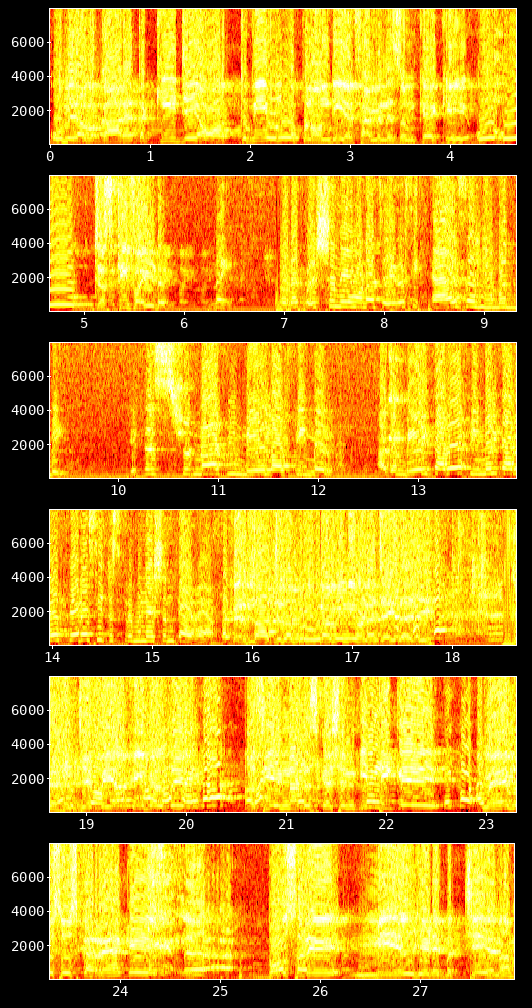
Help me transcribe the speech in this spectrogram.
ਉਹ ਮੇਰਾ ਵਕਾਰ ਹੈ ਤਾਂ ਕੀ ਜੇ ਔਰਤ ਵੀ ਉਹਨੂੰ ਅਪਣਾਉਂਦੀ ਹੈ ਫੈਮਿਨਿਜ਼ਮ ਕਹਿ ਕੇ ਉਹ ਉਹ ਜਸਟੀਫਾਈਡ ਹੈ? ਨਹੀਂ ਤੁਹਾਡਾ ਕੁਐਸਚਨ ਇਹ ਹੋਣਾ ਚਾਹੀਦਾ ਸੀ as a human being it is should not be male ਔਰ ਫੀਮੇਲ ਅਗਰ ਮੇਲ ਕਰ ਰਿਹਾ ਫੀਮੇਲ ਕਰ ਰਿਹਾ ਫਿਰ ਅਸੀਂ ਡਿਸਕ੍ਰਿਮੀਨੇਸ਼ਨ ਕਰ ਰਹੇ ਹਾਂ ਫਿਰ ਤਾਂ ਅੱਜ ਦਾ ਪ੍ਰੋਗਰਾਮ ਹੀ ਨਹੀਂ ਹੋਣਾ ਚਾਹੀਦਾ ਜੀ ਜੇ ਮੇਲ ਫੀਮੇਲ ਤੇ ਅਸੀਂ ਇੰਨਾ ਡਿਸਕਸ਼ਨ ਕੀਤੀ ਕਿ ਮੈਂ ਮਹਿਸੂਸ ਕਰ ਰਿਹਾ ਕਿ ਬਹੁਤ ਸਾਰੇ ਮੇਲ ਜਿਹੜੇ ਬੱਚੇ ਹੈ ਨਾ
